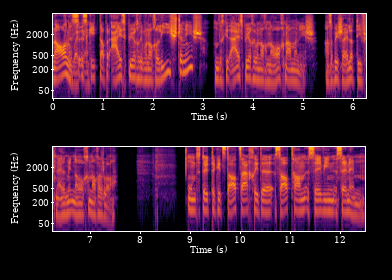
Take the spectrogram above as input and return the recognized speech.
nachschauen. Es, es gibt aber ein Büchli, das nach Listen ist und es gibt ein Büchli, das nach Nachnamen ist. Also bist du relativ schnell mit nach nachschlagen. Und dort gibt es tatsächlich den Satan Sevin Senem.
